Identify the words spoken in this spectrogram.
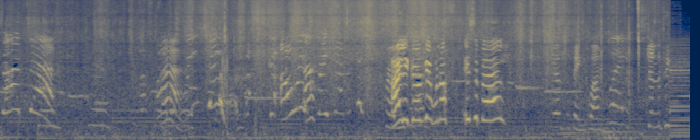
found some. Oh, I found go and get one off Isabel. You want the pink one? Wait. Do you want the pink?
